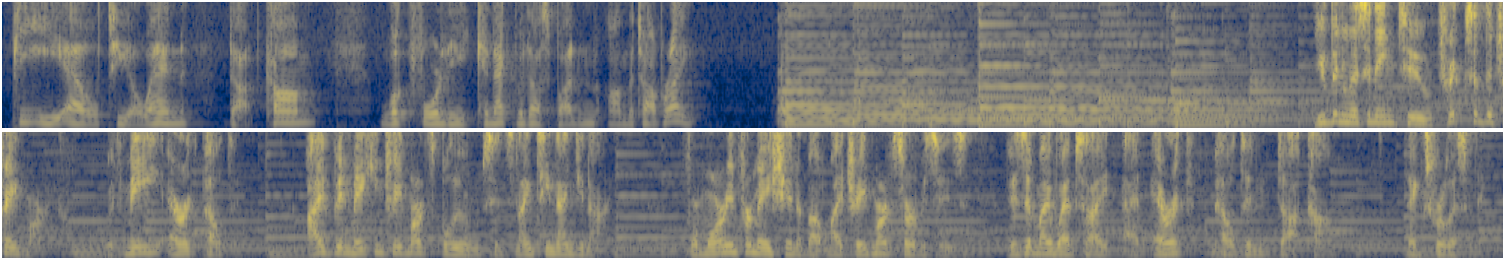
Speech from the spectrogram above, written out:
P E L T O N dot com. Look for the Connect with Us button on the top right. You've been listening to Tricks of the Trademark with me, Erik Pelton. I've been making trademarks bloom since 1999. For more information about my trademark services, visit my website at erikpelton.com. Thanks for listening.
